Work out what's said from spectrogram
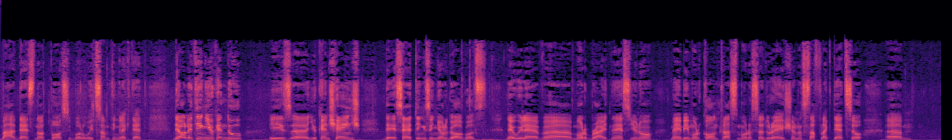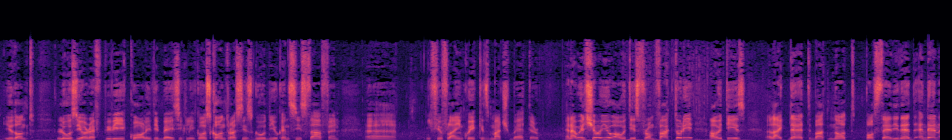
but that's not possible with something like that. The only thing you can do is uh, you can change the settings in your goggles they will have uh, more brightness you know maybe more contrast more saturation and stuff like that so um, you don't lose your FPV quality basically because contrast is good you can see stuff and uh, if you're flying quick it's much better. And I will show you how it is from factory how it is like that but not post edited and then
